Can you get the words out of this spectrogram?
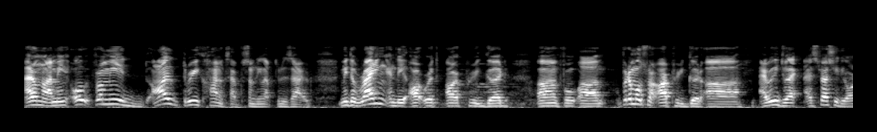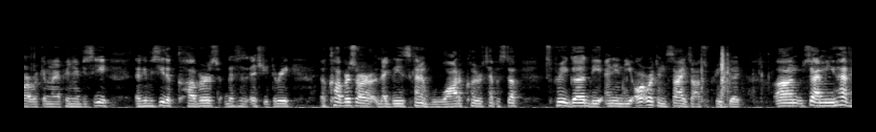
I don't know. I mean, oh, for me, all three comics have something left to desire. I mean, the writing and the artwork are pretty good. Um, for um, for the most part, are pretty good. Uh, I really do like, especially the artwork in my opinion. If you see, like, if you see the covers, this is issue three. The covers are like these kind of watercolor type of stuff. It's pretty good. The and then the artwork inside is also pretty good. Um, so I mean, you have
